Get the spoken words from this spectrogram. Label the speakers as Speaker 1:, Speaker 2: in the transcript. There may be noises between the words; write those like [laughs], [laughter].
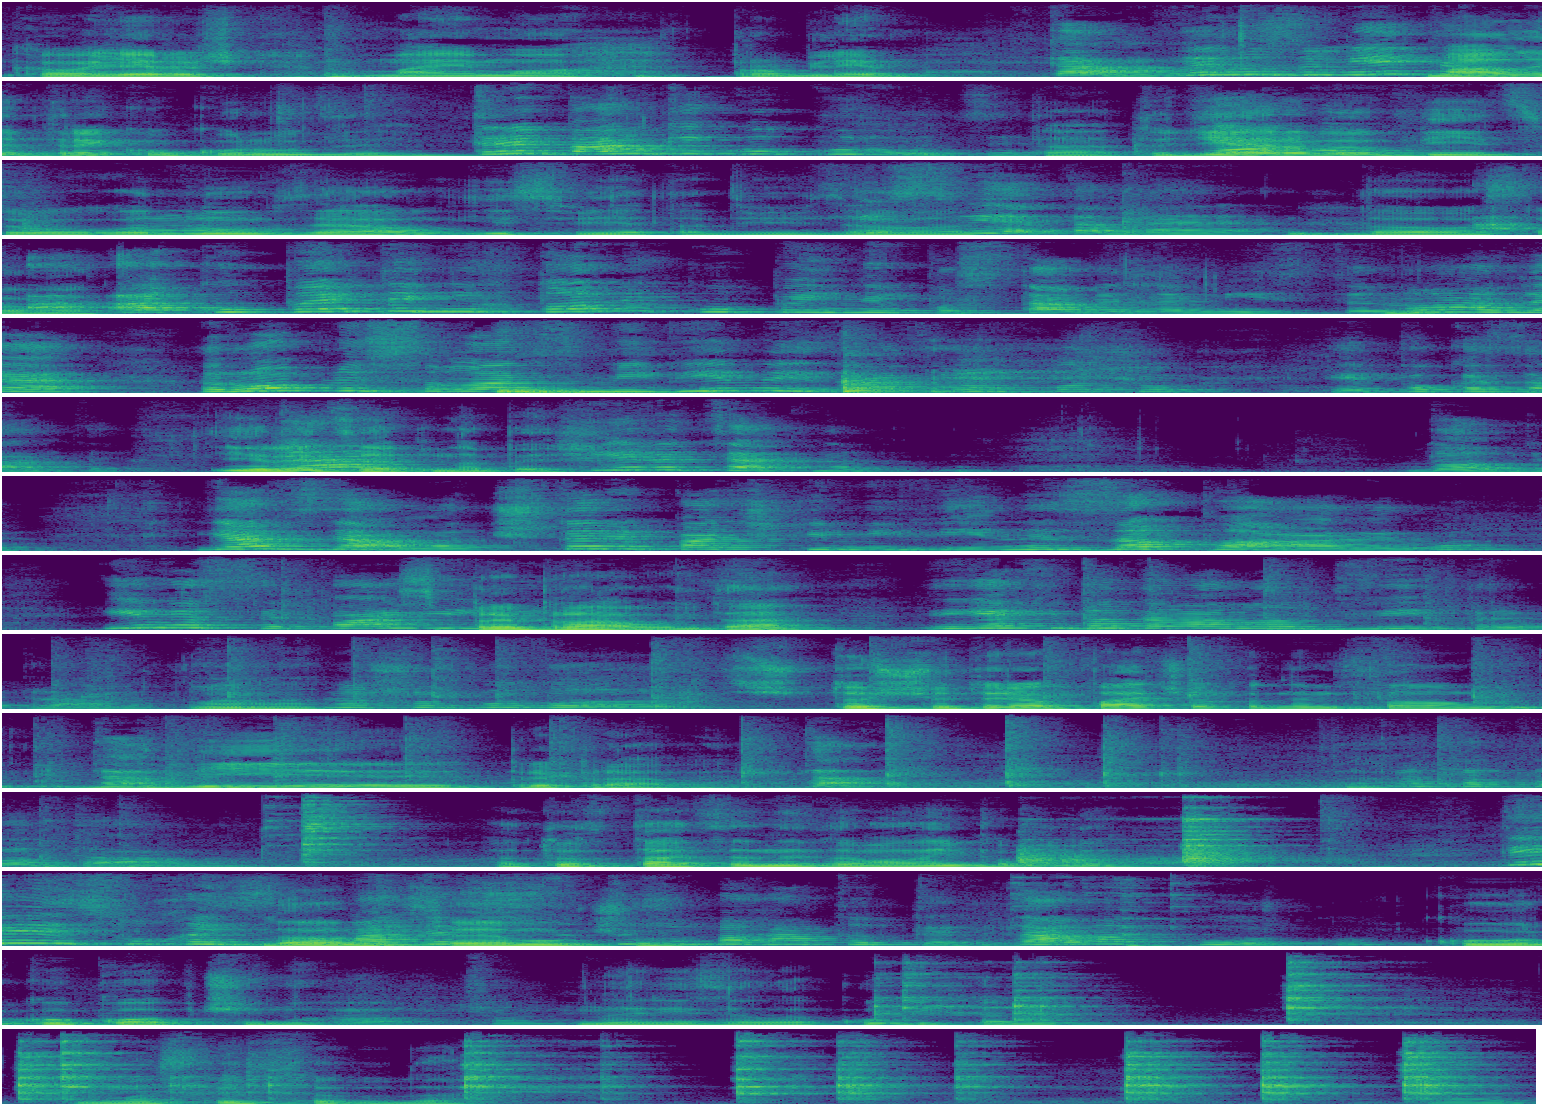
Speaker 1: Кавалерочка, маємо проблему.
Speaker 2: Так, ви розумієте?
Speaker 1: Мали три кукурудзи.
Speaker 2: Три банки кукурудзи.
Speaker 1: Так, тоді
Speaker 2: Я
Speaker 1: я
Speaker 2: куп-
Speaker 1: робив піцу, одну взяв і світа дві
Speaker 2: І
Speaker 1: взяла
Speaker 2: світа бере.
Speaker 1: до
Speaker 2: А,
Speaker 1: салату.
Speaker 2: а купити ніхто не купить і не поставить на місце. Ну, але роблю салат з мівіни і зараз вам хочу е, показати.
Speaker 1: І
Speaker 2: Я-
Speaker 1: рецепт напиш.
Speaker 2: І рецепт. на- Добре. Я взяла 4 пачки мівіни, запарила і висипаю.
Speaker 1: З приправою, так?
Speaker 2: І Я хіба давала дві приправи.
Speaker 1: Ага.
Speaker 2: Ну, щоб було
Speaker 1: То з чотирьох пачок, одним словом,
Speaker 2: Так.
Speaker 1: дві приправи.
Speaker 2: так.
Speaker 1: Так.
Speaker 2: Отако дала.
Speaker 1: А то таця не замаленька буде?
Speaker 2: Ти слухай, знімай,
Speaker 1: це я мовчу.
Speaker 2: дуже багато тих. Дала курку.
Speaker 1: Курку копчену.
Speaker 2: Копчену.
Speaker 1: Нарізала кубиками і маститься туди.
